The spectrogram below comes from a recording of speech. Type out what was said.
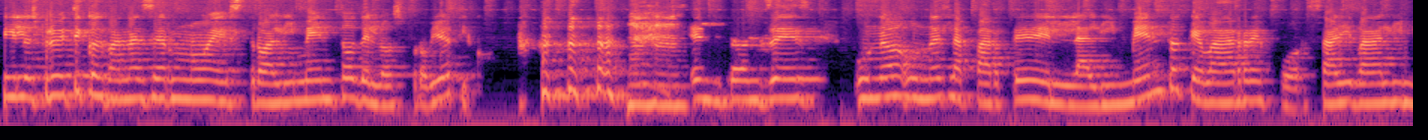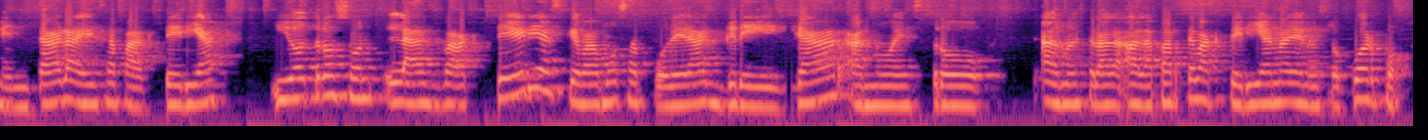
Sí, los probióticos van a ser nuestro alimento de los probióticos. Entonces, uno, uno es la parte del alimento que va a reforzar y va a alimentar a esa bacteria y otros son las bacterias que vamos a poder agregar a nuestro a nuestra a la parte bacteriana de nuestro cuerpo.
